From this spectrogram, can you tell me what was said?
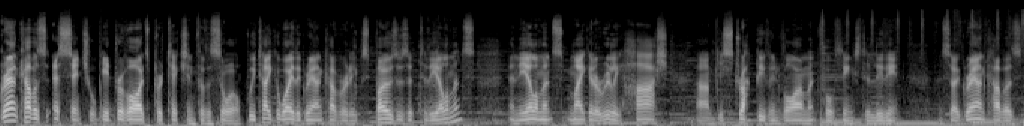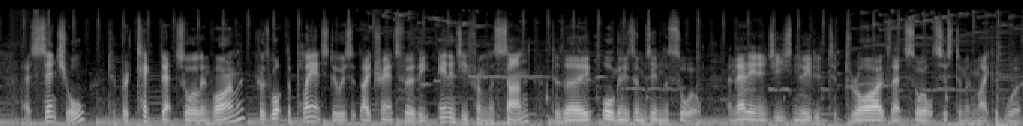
Ground cover is essential. It provides protection for the soil. If we take away the ground cover, it exposes it to the elements, and the elements make it a really harsh, um, destructive environment for things to live in. And so ground cover's essential to protect that soil environment because what the plants do is that they transfer the energy from the sun to the organisms in the soil and that energy is needed to drive that soil system and make it work.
